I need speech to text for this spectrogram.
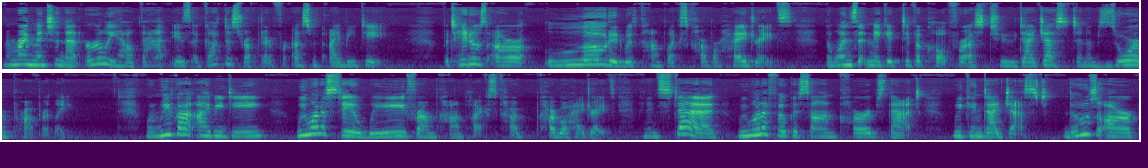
remember, I mentioned that early how that is a gut disruptor for us with IBD. Potatoes are loaded with complex carbohydrates, the ones that make it difficult for us to digest and absorb properly. When we've got IBD, we want to stay away from complex car- carbohydrates. And instead, we want to focus on carbs that we can digest. Those are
